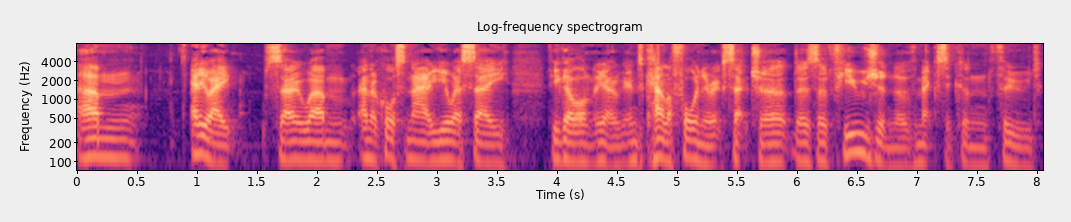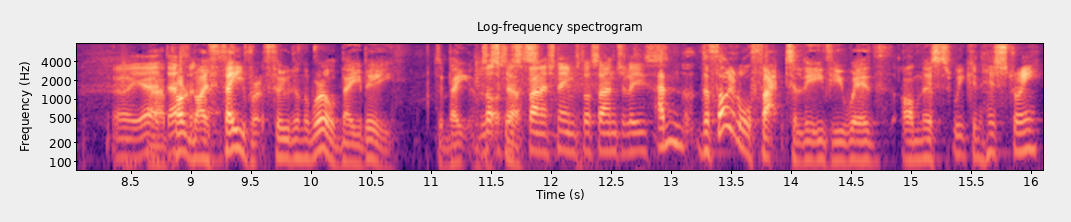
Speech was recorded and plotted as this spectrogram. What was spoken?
Um, anyway, so um, and of course now USA. If you go on, you know, into California, etc., there's a fusion of Mexican food. Oh, yeah, uh, probably my favourite food in the world, maybe. Debate and Lots discuss. of Spanish names, Los Angeles. And the final fact to leave you with on this week in history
